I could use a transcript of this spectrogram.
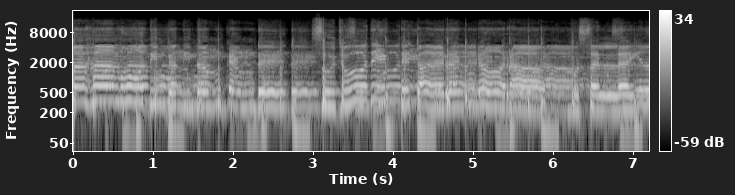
മഹമോദിൻ ഗന്ധം കണ്ട് സുജൂതിട്ട് കരഞ്ഞോറാ മുസല്ലയിൽ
